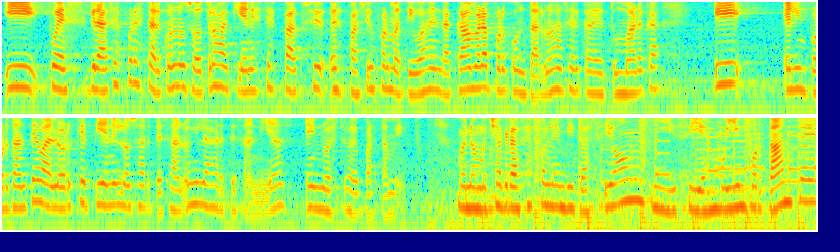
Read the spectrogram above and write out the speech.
y pues gracias por estar con nosotros aquí en este espacio, espacio informativo Agenda Cámara, por contarnos acerca de tu marca y el importante valor que tienen los artesanos y las artesanías en nuestro departamento. Bueno, muchas gracias por la invitación y sí es muy importante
